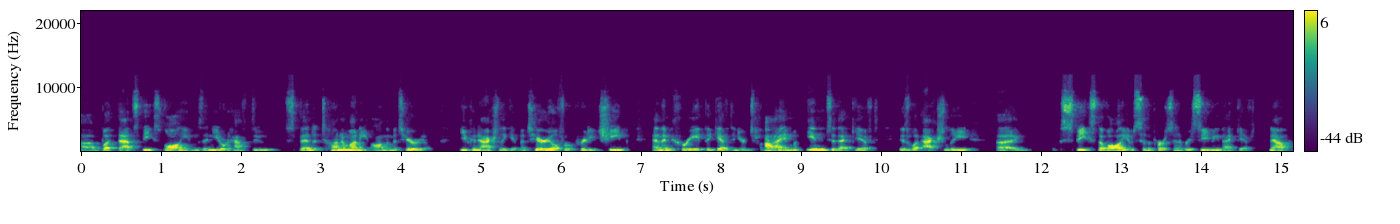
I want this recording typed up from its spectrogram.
uh, but that speaks volumes. And you don't have to spend a ton of money on the material. You can actually get material for pretty cheap and then create the gift. And your time into that gift is what actually uh, speaks the volumes to the person receiving that gift. Now,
